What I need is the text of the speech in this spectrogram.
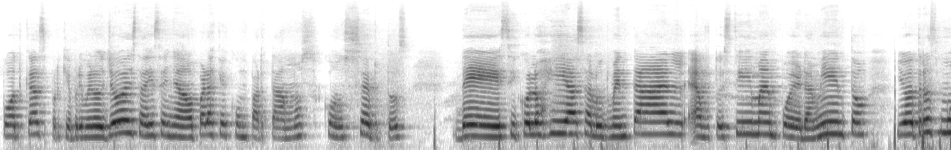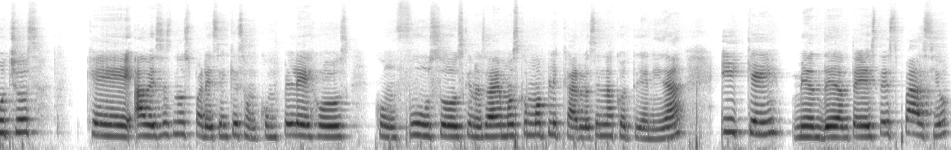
podcast, porque primero yo, está diseñado para que compartamos conceptos de psicología, salud mental, autoestima, empoderamiento y otros muchos que a veces nos parecen que son complejos, confusos, que no sabemos cómo aplicarlos en la cotidianidad y que mediante este espacio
